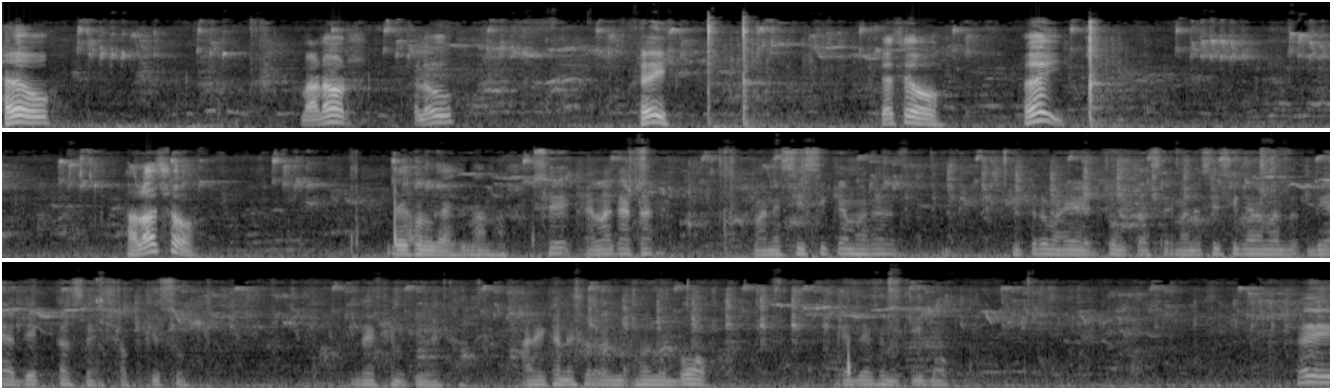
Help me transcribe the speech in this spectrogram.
হ্যালো বানর? হ্যালো হেই কেসে হো হেই। ভালো আছো? দেখুন গাইজ বানর সে এলাকাটা মানে সিসি ক্যামেরার ভিতরে মানে চলতেছে মানে সিসি ক্যামেরা দিয়ে দেখতেছে সব কিছু দেখেন কি লেখা। আর এখানে হলো বক। এই দেখেন কি বক। এই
